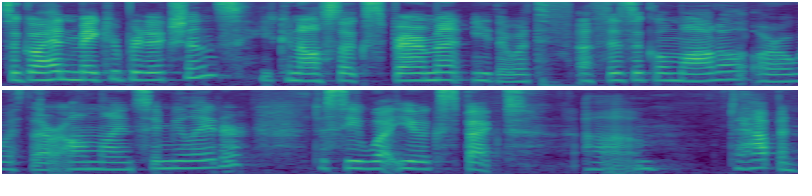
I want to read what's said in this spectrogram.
So go ahead and make your predictions. You can also experiment either with a physical model or with our online simulator to see what you expect um, to happen.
